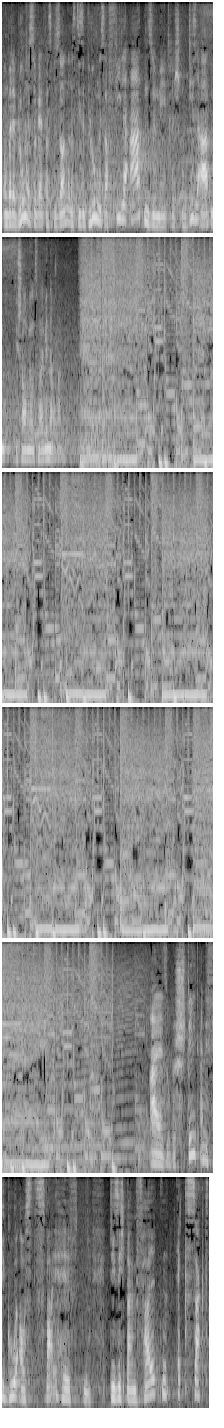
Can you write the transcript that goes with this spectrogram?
Und bei der Blume ist sogar etwas Besonderes. Diese Blume ist auf viele Arten symmetrisch. Und diese Arten, die schauen wir uns mal genau an. Also besteht eine Figur aus zwei Hälften, die sich beim Falten exakt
